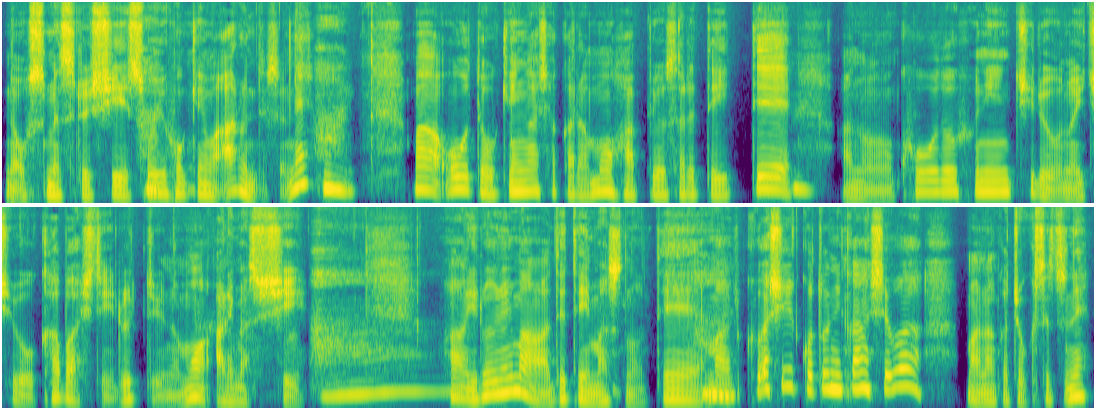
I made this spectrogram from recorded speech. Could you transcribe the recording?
ね、お勧めするし、そういう保険はあるんですよね。はい。まあ、大手保険会社からも発表されていて、あの、高度不妊治療の一部をカバーしているっていうのもありますし、はあ。まあ、いろいろ今は出ていますので、まあ、詳しいことに関しては、まあ、なんか直接ね、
